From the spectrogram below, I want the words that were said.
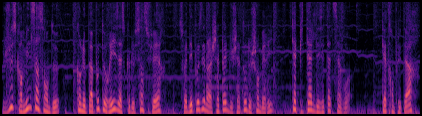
jusqu'en 1502, quand le pape autorise à ce que le Saint-Suaire soit déposé dans la chapelle du château de Chambéry, capitale des États de Savoie. Quatre ans plus tard,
